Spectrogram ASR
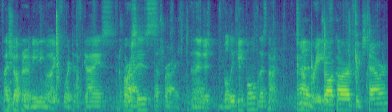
If I show up in a meeting with like four tough guys and That's horses, Right. That's right. and then just bully people, that's not that's not brave. draw a card for each tower.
